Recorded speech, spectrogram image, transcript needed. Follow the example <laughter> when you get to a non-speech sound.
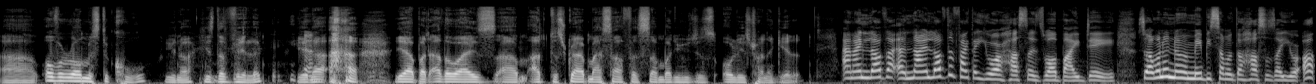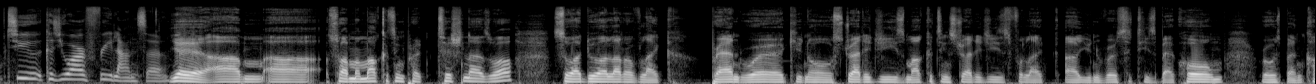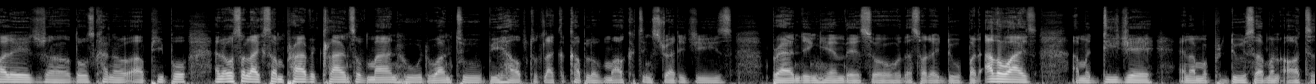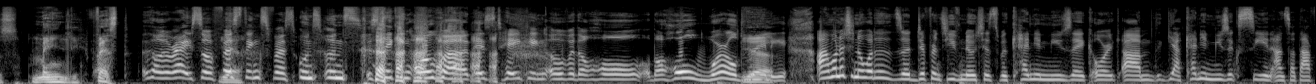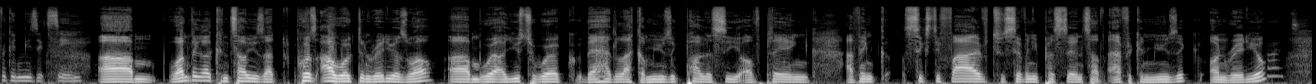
Uh, overall, Mr. Cool, you know, he's the villain, <laughs> you Yeah. know, <laughs> yeah. But otherwise, um, I'd describe myself as somebody who's just always trying to get it. And I love that. And I love the fact that you are a hustler as well by day. So I want to know maybe some of the hustles that you're up to because you are a freelancer. Yeah, yeah. Um, uh, so I'm a marketing practitioner as well. So I do a lot of like brand work, you know, strategies, marketing strategies for like uh, universities back home, Rosebank College, uh, those kind of uh, people, and also like some private clients of mine who would want to be helped with like a couple of marketing strategies, branding here and there. So that's what I do. But otherwise, I'm a DJ and I'm a producer. I'm an artist mainly. First. All right. So first Yeah. things first. Uns uns is taking <laughs> over. is taking over the whole the whole world. Yeah. Really. I wanted to know what is the difference you've noticed with Kenyan music or um yeah Kenyan music scene and South African music scene. Um, one thing I can tell you is that because I worked in radio as well, um, where I used to work, they had like a music policy of playing, I think, 65 to 70 percent South African music on radio,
